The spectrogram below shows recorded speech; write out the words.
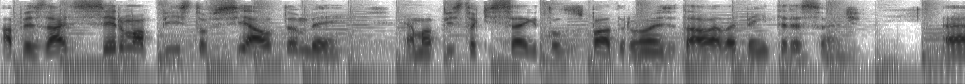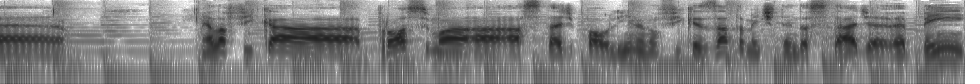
Apesar de ser uma pista oficial também. É uma pista que segue todos os padrões e tal, ela é bem interessante. É, ela fica próximo à, à, cidade paulina, não fica exatamente dentro da cidade, é, é, bem.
